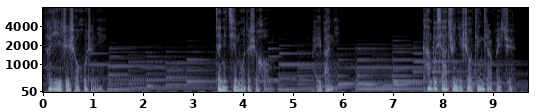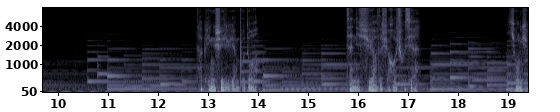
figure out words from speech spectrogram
他一直守护着你，在你寂寞的时候陪伴你，看不下去你受丁点委屈。平时语言不多，在你需要的时候出现，永远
